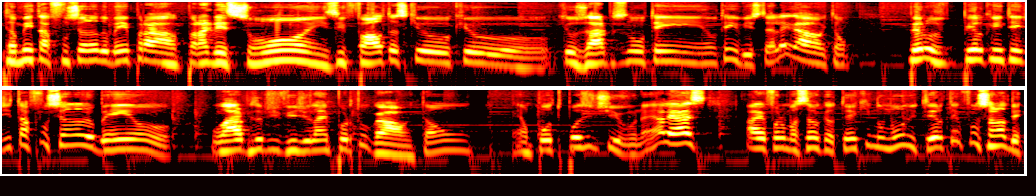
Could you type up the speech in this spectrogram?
Também está funcionando bem para agressões e faltas que, o, que, o, que os árbitros não têm, não têm visto. É legal. Então, pelo, pelo que eu entendi, está funcionando bem o, o árbitro de vídeo lá em Portugal. Então, é um ponto positivo, né? Aliás, a informação que eu tenho é que no mundo inteiro tem funcionado bem.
